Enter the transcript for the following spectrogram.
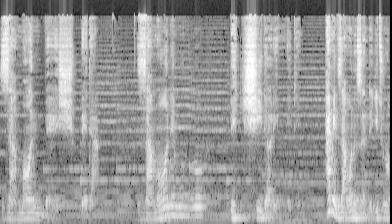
زمان بهش بدم. زمانمون رو به چی داریم؟ همین زمان زندگیتون رو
